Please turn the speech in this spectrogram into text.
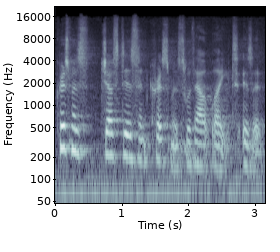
Christmas just isn't Christmas without light, is it?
